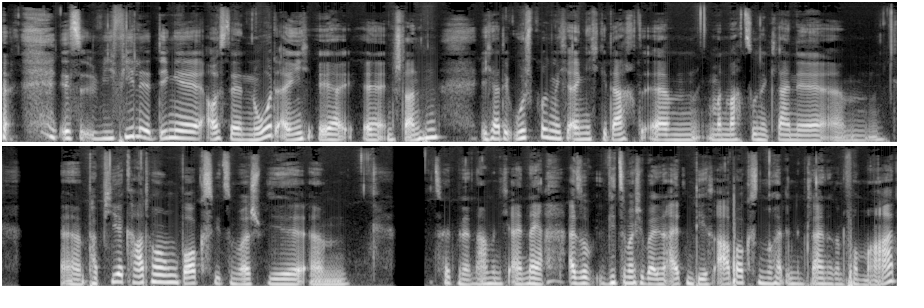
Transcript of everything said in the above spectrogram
ist wie viele Dinge aus der Not eigentlich äh, äh, entstanden. Ich hatte ursprünglich eigentlich gedacht, ähm, man macht so eine kleine ähm, äh, Papierkartonbox, wie zum Beispiel ähm, jetzt fällt mir der Name nicht ein. Naja, also wie zum Beispiel bei den alten DSA-Boxen, nur halt in einem kleineren Format.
